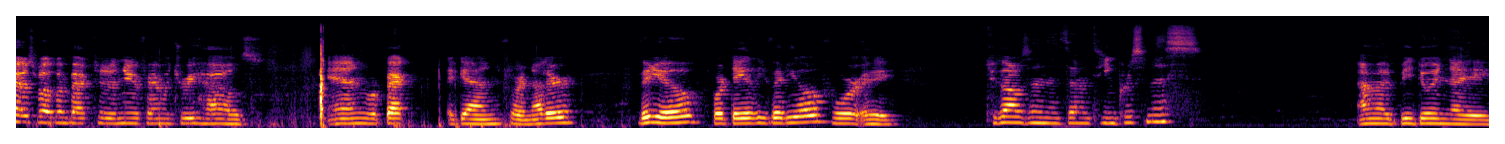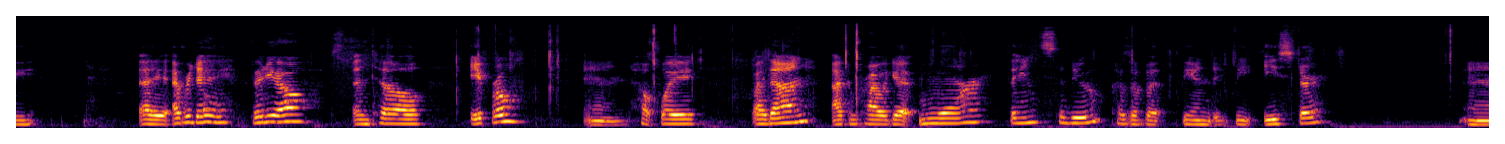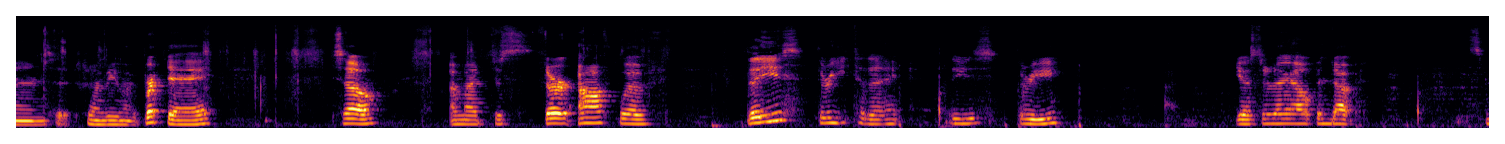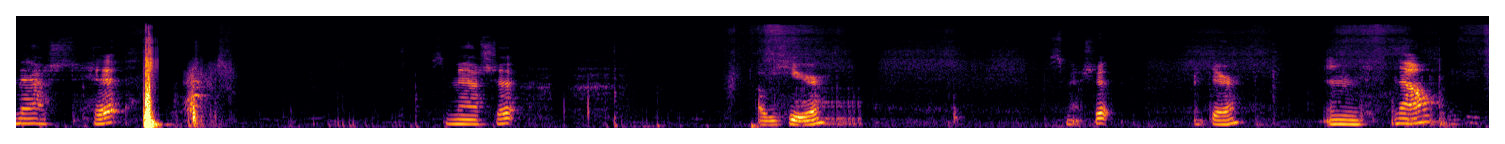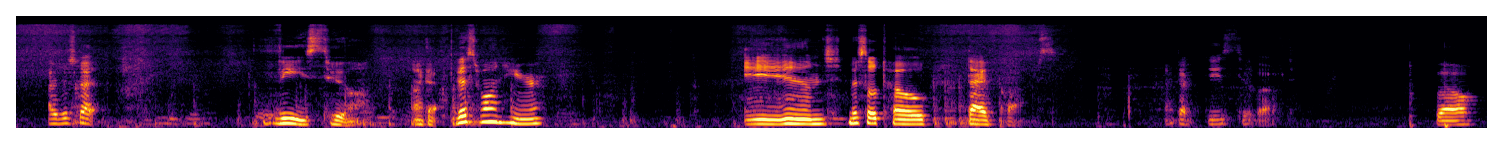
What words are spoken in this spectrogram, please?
guys, welcome back to the new family tree house. And we're back again for another video, for daily video, for a 2017 Christmas. I'm going to be doing a, a everyday video until April. And hopefully by then I can probably get more things to do because of it being to be Easter and it's gonna be my birthday. So I might just start off with these three today. These three. Yesterday I opened up Smash Hit. Smash Hit. Over here. Smash Hit. Right there. And now I just got these two. I got this one here and mistletoe dive claps. I got these two left. Well,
